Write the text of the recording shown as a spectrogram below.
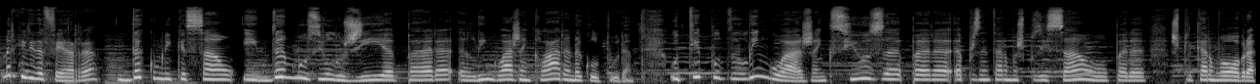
Margarida Ferra, da comunicação e da museologia para a linguagem clara na cultura. O tipo de linguagem que se usa para apresentar uma exposição ou para explicar uma obra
